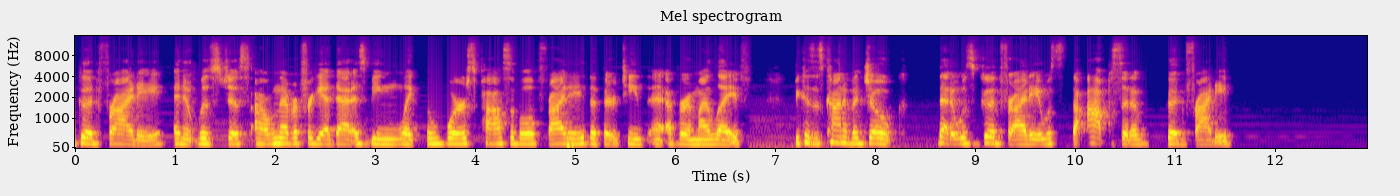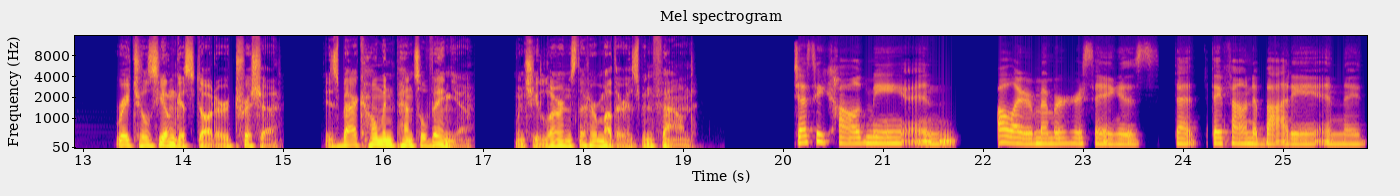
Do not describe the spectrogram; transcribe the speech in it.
Good Friday and it was just I'll never forget that as being like the worst possible Friday the 13th ever in my life because it's kind of a joke that it was Good Friday. It was the opposite of Good Friday. Rachel's youngest daughter, Trisha, is back home in Pennsylvania when she learns that her mother has been found. Jesse called me, and all I remember her saying is that they found a body and they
